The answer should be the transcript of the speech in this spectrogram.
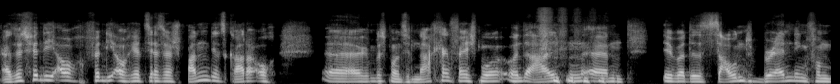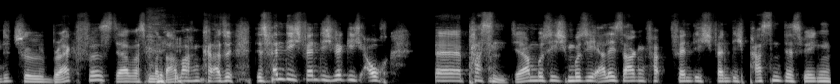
Also das finde ich auch, finde ich auch jetzt sehr, sehr spannend. Jetzt gerade auch, äh, müssen wir uns im Nachgang vielleicht mal unterhalten, ähm, über das Sound Branding vom Digital Breakfast, ja, was man da machen kann. Also das fände ich, fände ich wirklich auch äh, passend, ja, muss ich, muss ich ehrlich sagen, fände ich, fände ich passend. Deswegen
